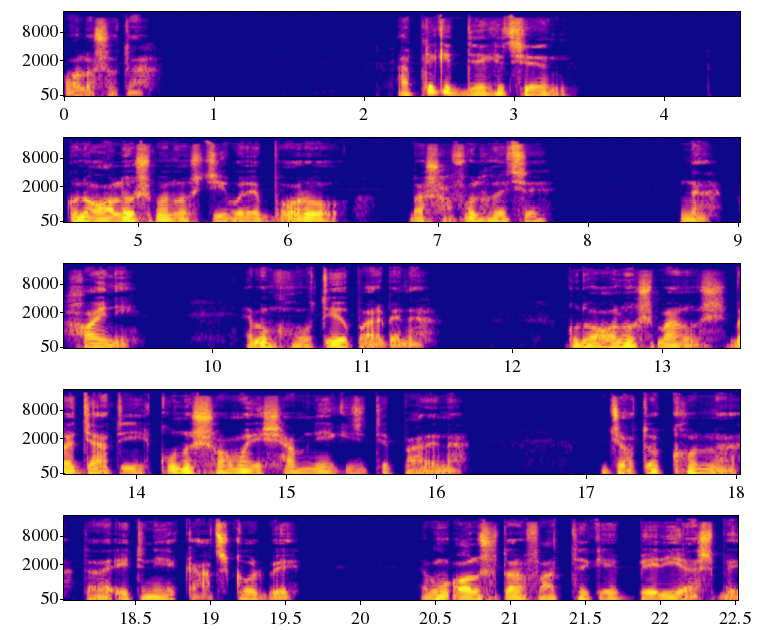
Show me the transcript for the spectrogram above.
অলসতা। আপনি কি দেখেছেন কোনো অলস মানুষ জীবনে বড় বা সফল হয়েছে? না, হয়নি এবং হতেও পারবে না। কোনো অলস মানুষ বা জাতি কোনো সময়ে সামনে এগিয়ে যেতে পারে না। যতক্ষণ না তারা এটি নিয়ে কাজ করবে এবং অলসতার ফাঁদ থেকে বেরিয়ে আসবে।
